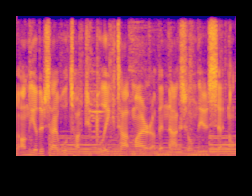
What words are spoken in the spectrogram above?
then on the other side, we'll talk to Blake Toppmeyer of the Knoxville News Sentinel.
